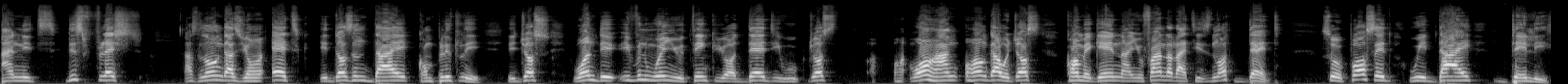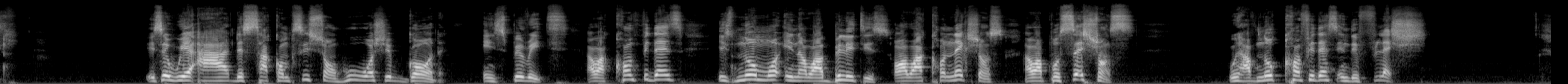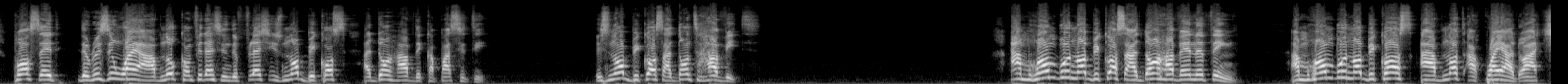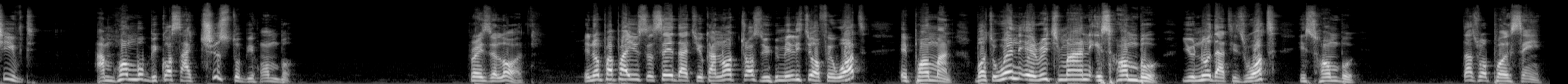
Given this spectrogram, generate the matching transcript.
And it's this flesh, as long as you're on earth, it doesn't die completely. It just, one day, even when you think you're dead, it will just, one hang, hunger will just come again and you find out that he's not dead. So Paul said, we die daily. He said, we are the circumcision who worship God in spirit. Our confidence is no more in our abilities our connections, our possessions. We have no confidence in the flesh. Paul said, the reason why I have no confidence in the flesh is not because I don't have the capacity. It's not because I don't have it. I'm humble not because I don't have anything. I'm humble not because I have not acquired or achieved. I'm humble because I choose to be humble. Praise the Lord. You know, Papa used to say that you cannot trust the humility of a what? A poor man. But when a rich man is humble, you know that he's what? He's humble. That's what Paul is saying.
